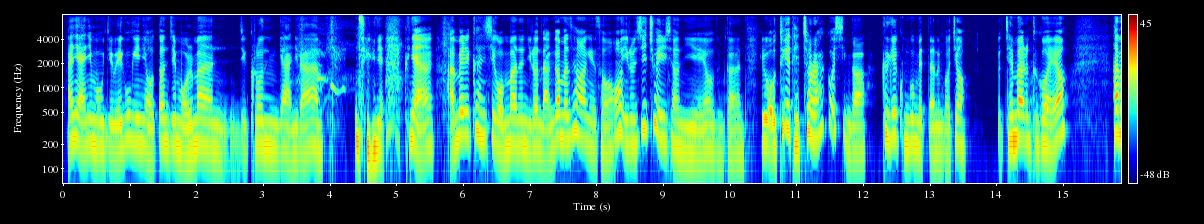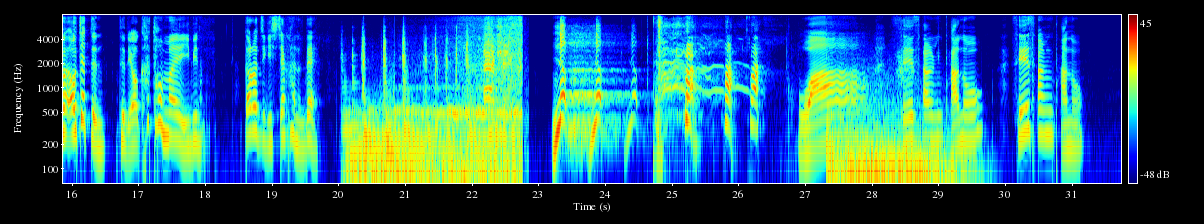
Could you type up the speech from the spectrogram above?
아니 아니 뭐 이제 외국인이 어떤지 뭐 얼마인지 그런 게 아니라 이제 그냥 그냥 아메리칸식 엄마는 이런 난감한 상황에서 어, 이런 시츄에이션이에요. 그러니까 이거 어떻게 대처를 할 것인가 그게 궁금했다는 거죠. 제 말은 그거예요. 하지만 어쨌든 드디어 카터 엄마의 입이 떨어지기 시작하는데 넙! 넙! 넙! 와 세상 단어 세상 단어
